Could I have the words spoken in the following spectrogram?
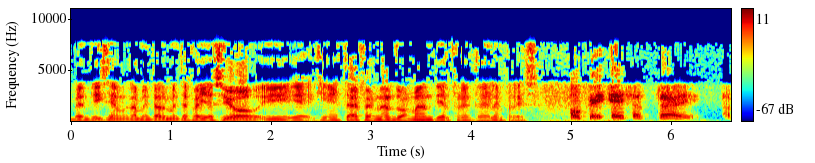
Ben Dixon lamentablemente falleció y eh, quien está es Fernando Amandi al frente de la empresa. Ok, esa trae a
